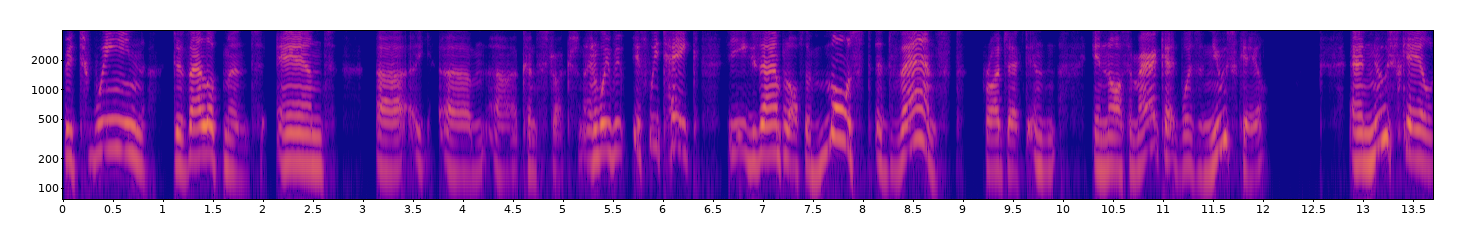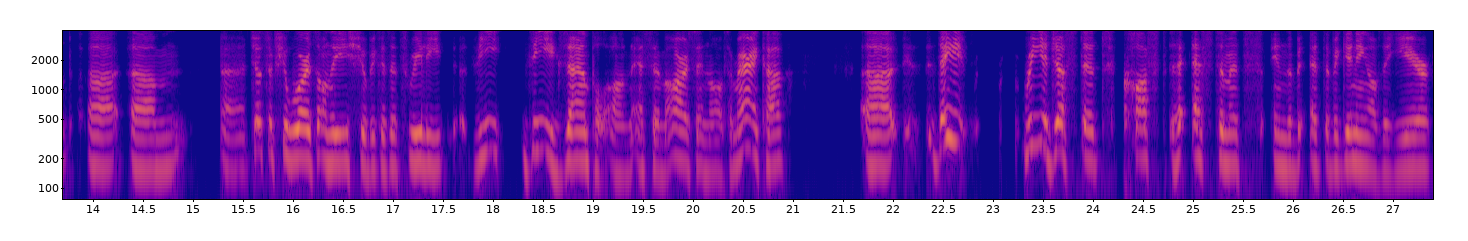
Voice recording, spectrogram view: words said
between development and uh, um, uh, construction. And we, if we take the example of the most advanced project in, in North America, it was NuScale. And NuScale, uh, um, uh, just a few words on the issue because it's really the, the example on SMRs in North America. Uh, they readjusted cost estimates in the at the beginning of the year,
